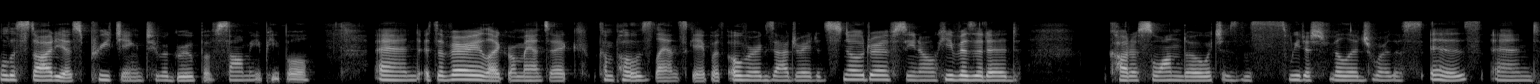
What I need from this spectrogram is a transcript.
Laestadius preaching to a group of Sami people. And it's a very like romantic, composed landscape with over exaggerated snowdrifts. You know, he visited Karesuando, which is the Swedish village where this is, and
